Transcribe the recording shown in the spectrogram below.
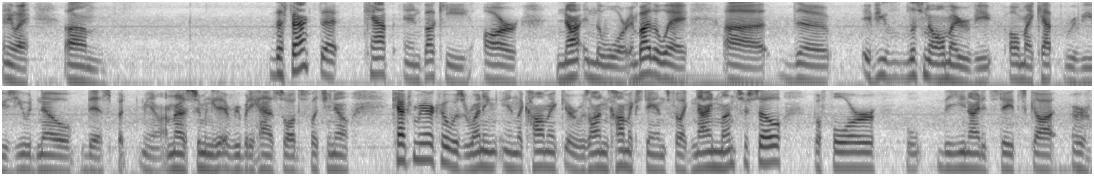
Anyway, um, the fact that Cap and Bucky are not in the war, and by the way, uh, the if you've listened to all my review, all my Cap reviews, you would know this. But you know, I'm not assuming that everybody has, so I'll just let you know. Captain America was running in the comic or was on comic stands for like nine months or so before the United States got, or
